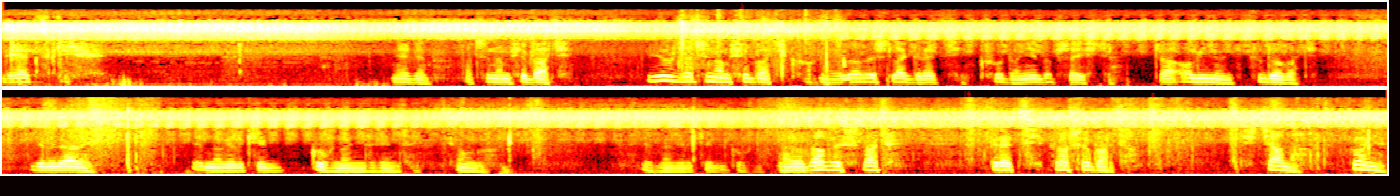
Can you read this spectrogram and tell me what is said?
greckich. Nie wiem, zaczynam się bać. Już zaczynam się bać, kurde. Narodowy szlak Grecji. Kurde, nie do przejścia. Trzeba ominąć, cudować. Idziemy dalej. Jedno wielkie gówno, nic więcej. Ciągu. Jedno wielkie gówno. Narodowy szlak Grecji. Proszę bardzo. Ściana. Koniec.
